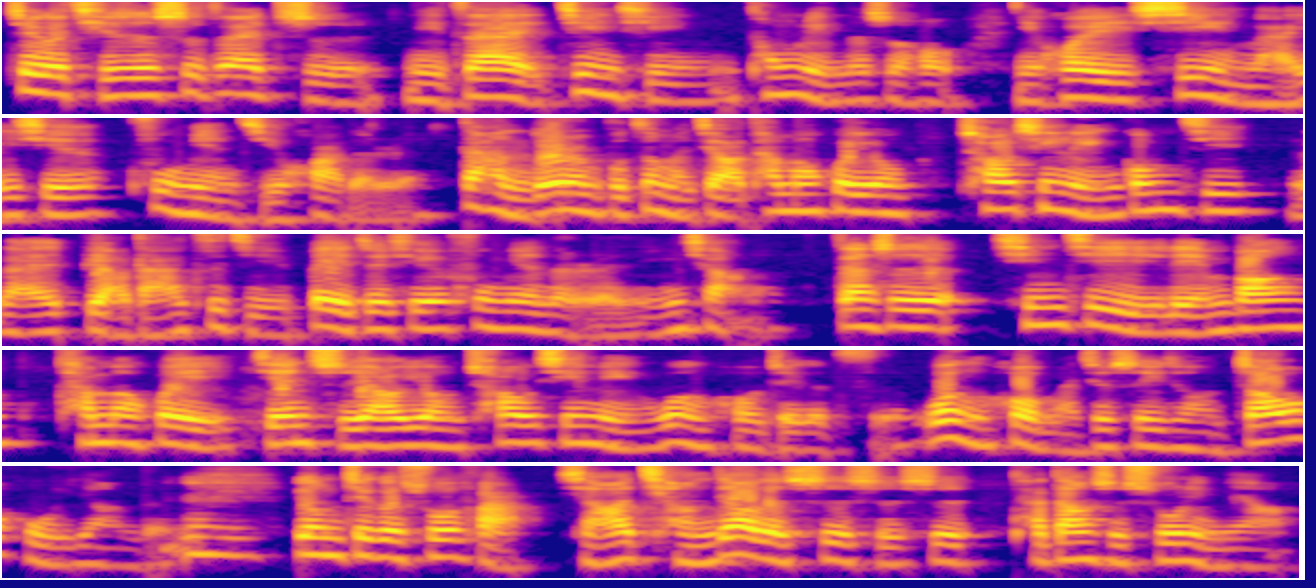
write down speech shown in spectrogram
这个其实是在指你在进行通灵的时候，你会吸引来一些负面极化的人。但很多人不这么叫，他们会用超心灵攻击来表达自己被这些负面的人影响了。但是星际联邦他们会坚持要用“超心灵问候”这个词，问候嘛，就是一种招呼一样的。嗯，用这个说法，想要强调的事实是他当时书里面啊。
